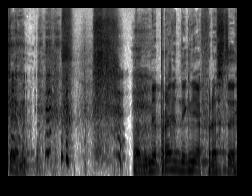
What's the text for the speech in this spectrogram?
хрена? Ладно, у меня праведный гнев просто.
